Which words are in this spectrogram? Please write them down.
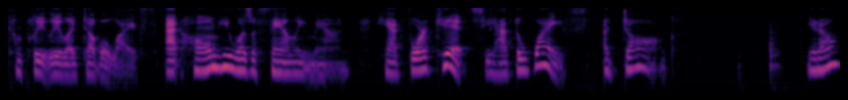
completely like double life. At home, he was a family man. He had four kids, he had the wife, a dog. You know,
